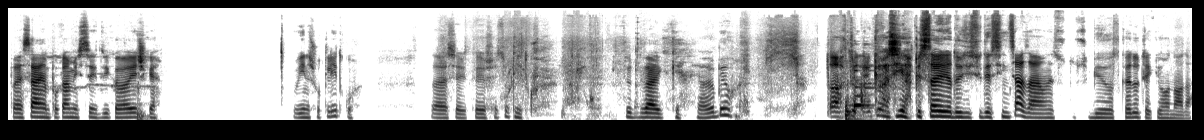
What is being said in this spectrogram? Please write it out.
пересаємо поки між цих дві коровички в іншу клітку. Зараз я відкрию ще цю клітку. Тут дверки я робив. Так, тут якраз є. Підставив я, друзі, сюди сінця, зараз вони собі розкрадуть, як його треба.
